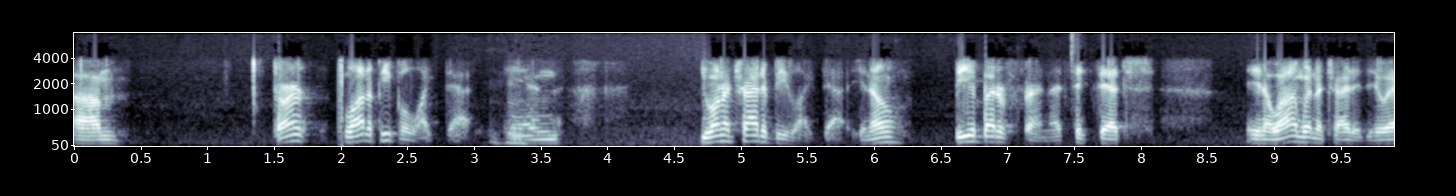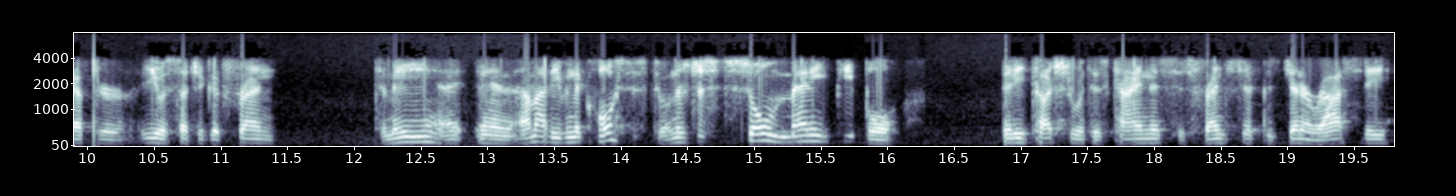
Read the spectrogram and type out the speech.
um there aren't a lot of people like that. And you want to try to be like that you know? Be a better friend. I think that's you know what I'm going to try to do after he was such a good friend to me, and I'm not even the closest to him. There's just so many people that he touched with his kindness, his friendship, his generosity.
